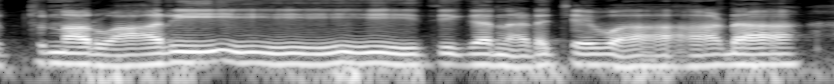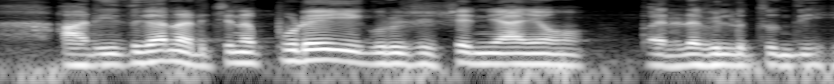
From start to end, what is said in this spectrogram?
చెప్తున్నారు. ఆ రీతిగా నడిచేవాడా ఆ రీతిగా నడిచినప్పుడే ఈ గురు శిష్య న్యాయం పరిడవిల్లుతుంది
